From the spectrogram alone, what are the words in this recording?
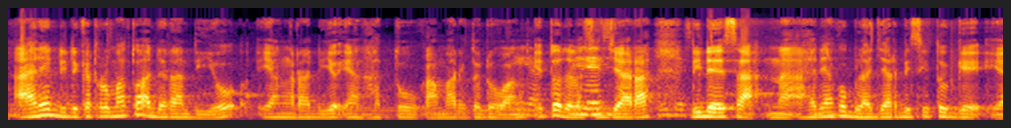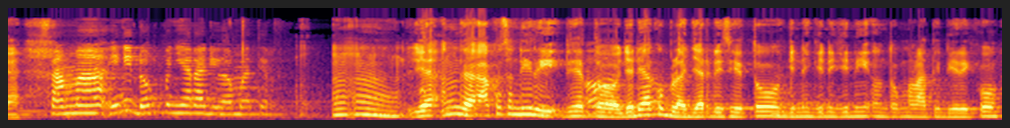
Akhirnya di dekat rumah tuh ada radio, yang radio yang satu kamar itu doang. Iya, Itu adalah di desa, sejarah di desa. di desa. Nah, akhirnya aku belajar di situ, G ya. Sama ini dong penyiar radio amatir. Mm-mm. Ya enggak, aku sendiri di situ. Oh, Jadi aku belajar di situ gini gini gini untuk melatih diriku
